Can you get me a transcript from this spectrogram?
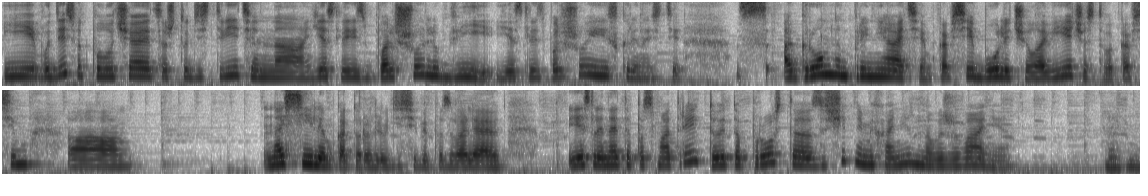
И вот здесь вот получается, что действительно, если из большой любви, если из большой искренности, с огромным принятием ко всей боли человечества, ко всем э, насилием, которые люди себе позволяют, если на это посмотреть, то это просто защитный механизм на выживание. Угу.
